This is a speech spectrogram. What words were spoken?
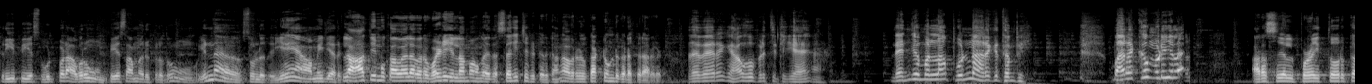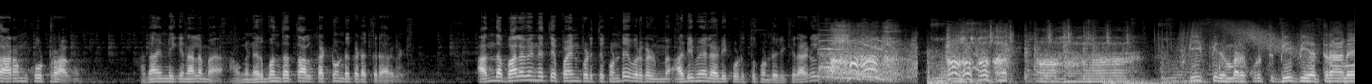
த்ரீ பிஎஸ் உட்பட அவரும் பேசாம இருக்கிறதும் என்ன சொல்லுது? ஏன் அமைதியா இருக்கு அதிமுகவில் வேற வழி இல்லாம அவங்க இதை சகிச்சுக்கிட்டு இருக்காங்க. அவர்கள் கட்டுண்டு கிடக்கிறார்கள். அத வேற ஞாபகப்படுத்திட்டீங்க? நெஞ்சமெல்லாம் பொண்ணு அறக்கு தம்பி. மறக்க முடியல. அரசியல் பிழைத்தோருக்கு அறம் கூற்றாகும். அதான் இன்னைக்கு நிலைமை. அவங்க நிர்பந்தத்தால் கட்டுண்டு கிடக்கிறார்கள். அந்த பலவீனத்தை பயன்படுத்திக் கொண்டு இவர்கள் அடிமேல் அடி கொடுத்து கொண்டிருக்கிறார்கள். பிபி நம்பரை கொடுத்து பிபி ஏத்துறானே.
